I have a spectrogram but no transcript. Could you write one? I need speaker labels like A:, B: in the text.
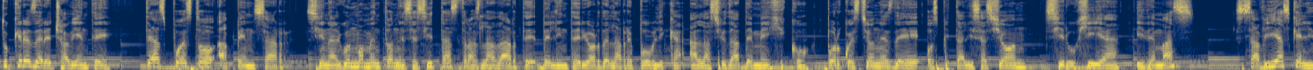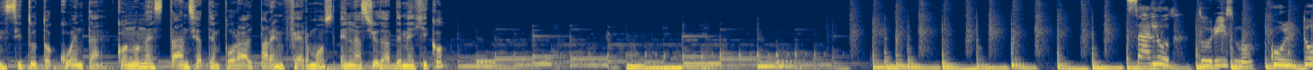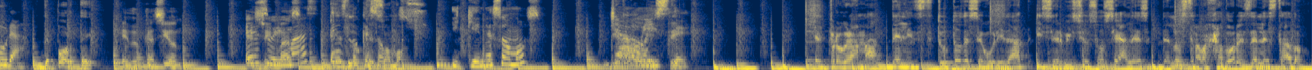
A: Tú que eres derechohabiente, ¿te has puesto a pensar si en algún momento necesitas trasladarte del interior de la República a la Ciudad de México por cuestiones de hospitalización, cirugía y demás? ¿Sabías que el instituto cuenta con una estancia temporal para enfermos en la Ciudad de México?
B: Turismo, cultura,
A: Deporte.
C: Educación.
B: Eso y más es lo que somos. ¿Y quiénes somos? Ya oíste.
A: El programa del Instituto de Seguridad y Servicios Sociales de los Trabajadores del Estado.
